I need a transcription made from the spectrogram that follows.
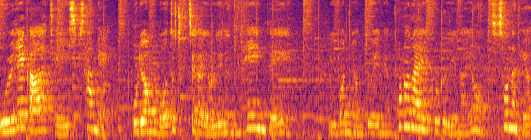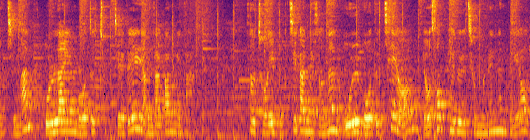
올해가 제23회 보령 머드 축제가 열리는 해인데 이번 연도에는 코로나19로 인하여 취소는 되었지만 온라인 머드 축제를 연다고 합니다. 그래서 저희 복지관에서는 올 머드 체험 6팩을 주문했는데요.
